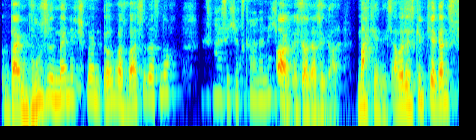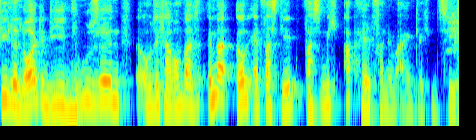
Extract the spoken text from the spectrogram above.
beim Wuselmanagement? Irgendwas, weißt du das noch? Das weiß ich jetzt gerade nicht. Ah, ist ja ganz egal. Macht ja nichts. Aber es gibt ja ganz viele Leute, die wuseln um sich herum, weil es immer irgendetwas gibt, was mich abhält von dem eigentlichen Ziel.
